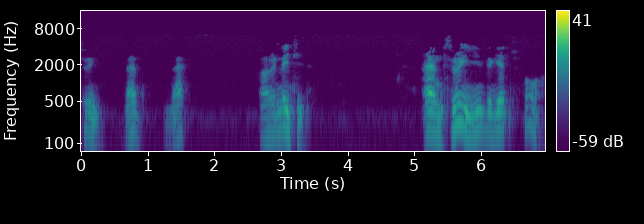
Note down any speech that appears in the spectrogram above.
three. That, that are related. And three begets four.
